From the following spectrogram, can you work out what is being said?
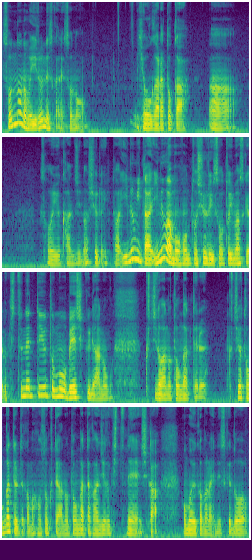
そんなのもいるんですかね。そのヒョウ柄とかあそういう感じの種類。だから犬みたい犬はもうほんと種類相当いますけど狐っていうともうベーシックにあの口のあのとんがってる口がとんがってるというか、まあ、細くてあのとんがった感じの狐しか思い浮かばないですけど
